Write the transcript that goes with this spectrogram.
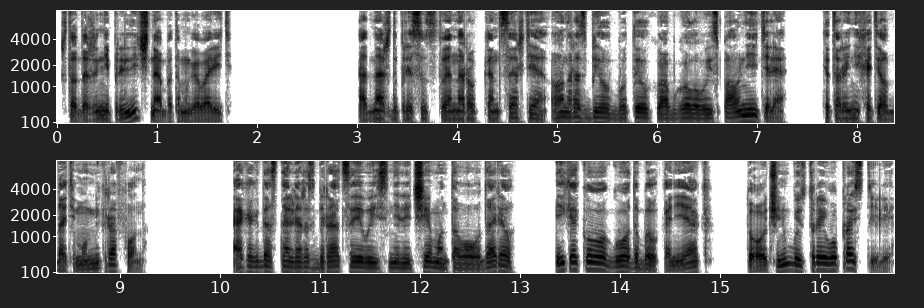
что даже неприлично об этом говорить. Однажды, присутствуя на рок-концерте, он разбил бутылку об голову исполнителя, который не хотел дать ему микрофон. А когда стали разбираться и выяснили, чем он того ударил и какого года был коньяк, то очень быстро его простили.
